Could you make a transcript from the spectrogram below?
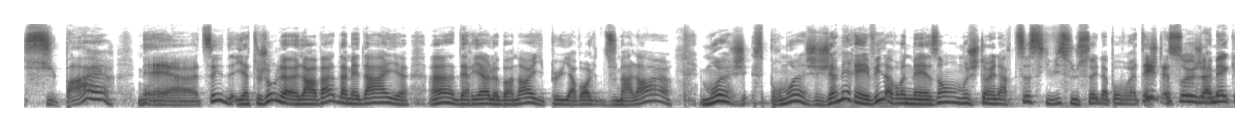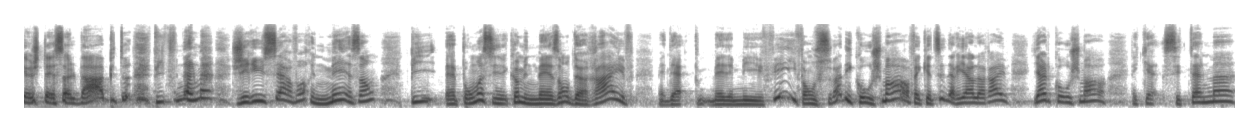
super, mais euh, il y a toujours l'envers de la médaille. Hein? Derrière le bonheur, il peut y avoir du malheur. Moi, pour moi, j'ai jamais rêvé d'avoir une maison. Moi, j'étais un artiste qui vit sous le seuil de la pauvreté. J'étais sûr jamais que j'étais soldat, puis. Puis finalement, j'ai réussi à avoir une maison. Puis euh, pour moi, c'est comme une maison de rêve. Mais, mes filles, ils font souvent des cauchemars. Fait que, tu sais, derrière le rêve, il y a le cauchemar. Fait que c'est tellement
